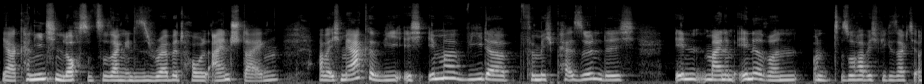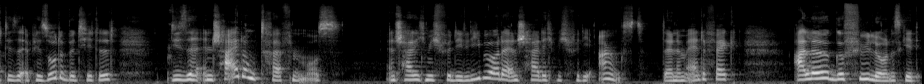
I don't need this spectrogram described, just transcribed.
ja, Kaninchenloch sozusagen, in dieses Rabbit Hole einsteigen. Aber ich merke, wie ich immer wieder für mich persönlich in meinem Inneren, und so habe ich, wie gesagt, auch diese Episode betitelt, diese Entscheidung treffen muss. Entscheide ich mich für die Liebe oder entscheide ich mich für die Angst? Denn im Endeffekt alle Gefühle, und es geht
